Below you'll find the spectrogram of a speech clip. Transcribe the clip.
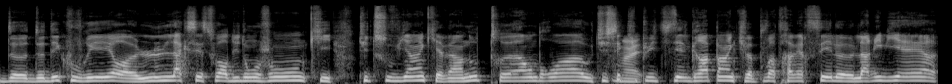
De, de découvrir euh, l'accessoire du donjon qui tu te souviens qu'il y avait un autre endroit où tu sais que Ouais. tu peux utiliser le grappin que tu vas pouvoir traverser le, la rivière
